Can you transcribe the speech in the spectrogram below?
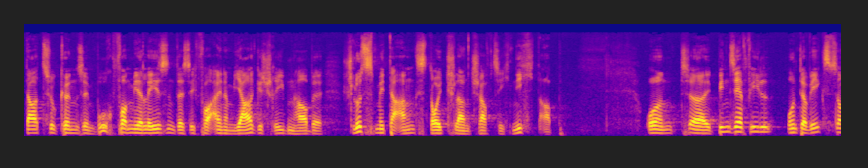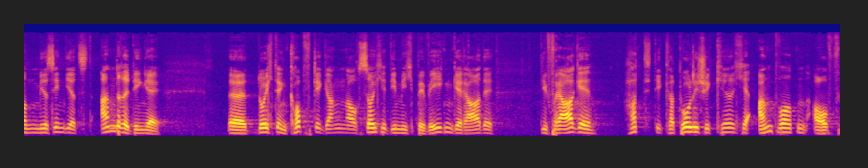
Dazu können Sie ein Buch von mir lesen, das ich vor einem Jahr geschrieben habe. Schluss mit der Angst, Deutschland schafft sich nicht ab. Und äh, ich bin sehr viel unterwegs, sondern mir sind jetzt andere Dinge äh, durch den Kopf gegangen, auch solche, die mich bewegen gerade. Die Frage, hat die katholische Kirche Antworten auf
